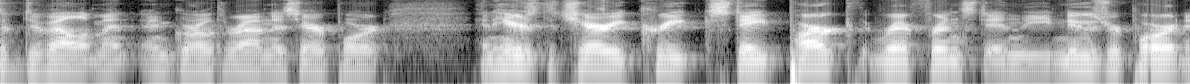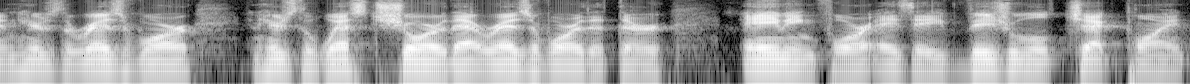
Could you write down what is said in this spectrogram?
of development and growth around this airport. And here's the Cherry Creek State Park referenced in the news report. And here's the reservoir. And here's the west shore of that reservoir that they're aiming for as a visual checkpoint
